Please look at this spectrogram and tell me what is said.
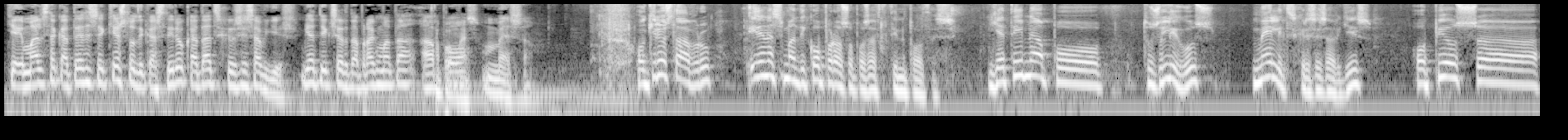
Και μάλιστα κατέθεσε και στο δικαστήριο κατά της Χρυσής Αυγής. Γιατί ήξερε τα πράγματα από, Από μέσα. μέσα. Ο κύριος Σταύρου είναι ένα σημαντικό πρόσωπος σε αυτή την υπόθεση. Γιατί είναι από τους λίγους μέλη της Χρυσής Αυγής ο οποίος ε,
